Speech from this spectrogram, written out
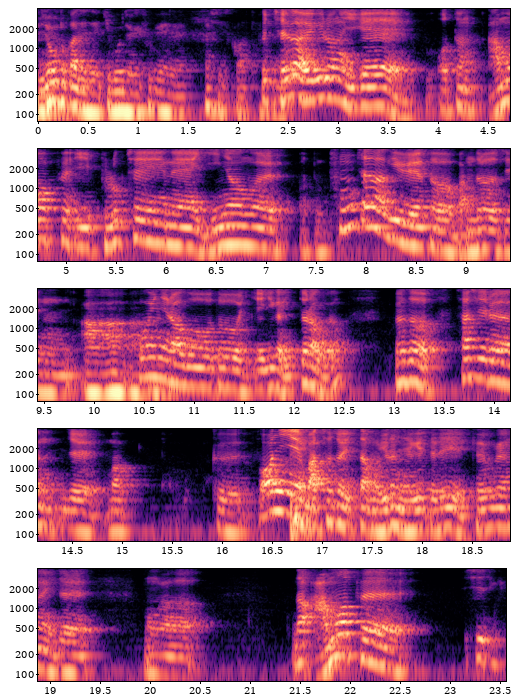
이 정도까지 이제 기본적인 소개를 할 수 있을 것 같아요. 그 제가 알기로는 이게 어떤 암호화폐 이 블록체인의 이념을 어떤 풍자하기 위해서 만들어진 아, 아, 아. 코인이라고도 얘기가 있더라고요. 그래서 사실은 이제 막 그 funny에 맞춰져 있다 뭐 이런 얘기들이 결국에는 이제 뭔가 나 암호화폐 시,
